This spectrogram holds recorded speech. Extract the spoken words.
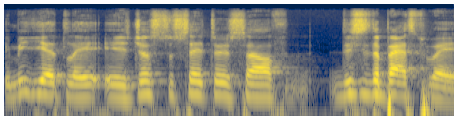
immediately is just to say to yourself, "This is the best way."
